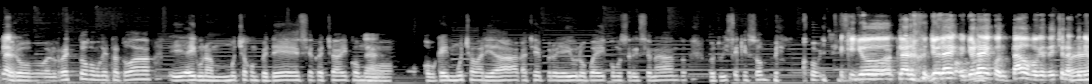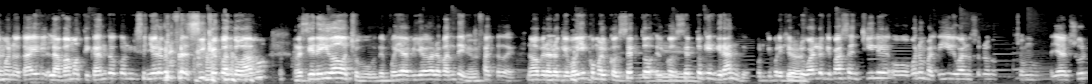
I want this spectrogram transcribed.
Pero el resto como que está toda, y hay una mucha competencia ¿cachai? Como, como que hay mucha variedad, ¿cachai? Pero ahí uno puede ir como seleccionando, pero tú dices que son Es que yo, claro, yo la, yo la he contado, porque de hecho las eh. tenemos anotadas y las vamos ticando con mi señora, con Francisca, cuando vamos. Recién he ido a ocho, pues, después ya pilló la pandemia, me falta todavía. No, pero lo que voy es como el concepto, el concepto que es grande, porque por ejemplo, igual lo que pasa en Chile, o bueno, en Valdivia, igual nosotros somos allá del sur,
